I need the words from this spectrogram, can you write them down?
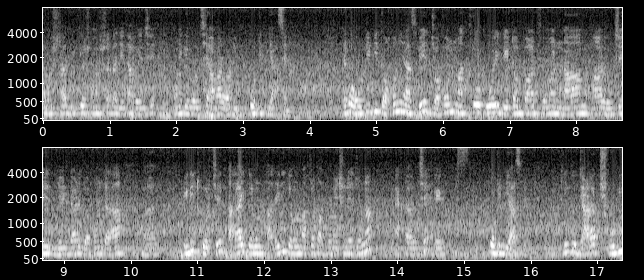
সমস্যা, দ্বিতীয় সমস্যাটা যেটা হয়েছে, অনেকে বলছে আমার ওটিপি আসে না। দেখো ওটিপি তখনই আসবে যখন মাত্র ওই ডেট অফ বার্থ তোমার নাম আর হচ্ছে জেন্ডার যখন যারা এডিট করছে, তারাই কেবল, তাদেরই কেবলমাত্র কনফার্মেশনের জন্য একটা হচ্ছে ওটিপি আসবে। কিন্তু যারা ছবি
